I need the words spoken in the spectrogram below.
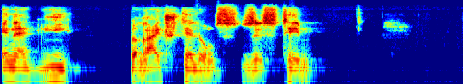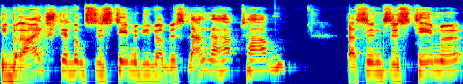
Energiebereitstellungssystem. Die Bereitstellungssysteme, die wir bislang gehabt haben, das sind Systeme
